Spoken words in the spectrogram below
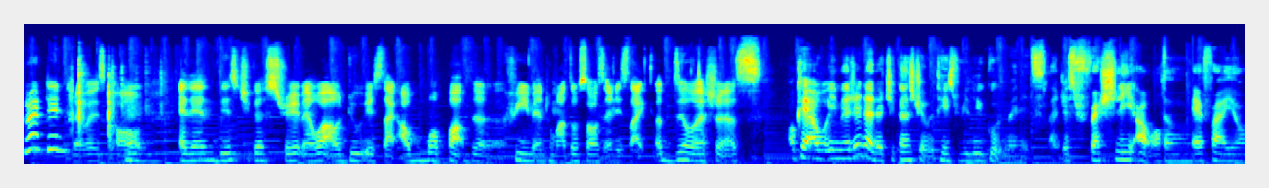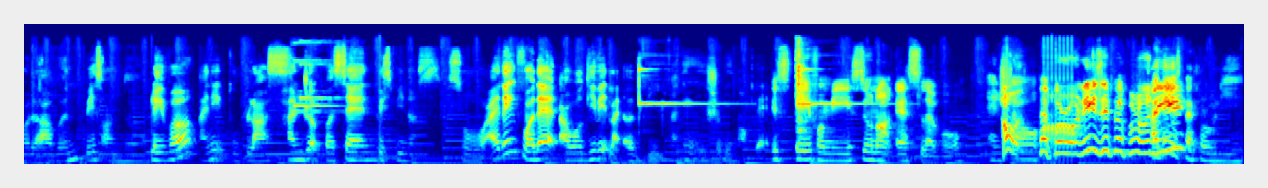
gratin, whatever it's called. Mm. And then this chicken strip. And what I'll do is like I'll mop up the cream and tomato sauce and it's like a delicious. Okay, I would imagine that the chicken strip will taste really good when it's like just freshly out of the air fryer or the oven. Based on the flavor, I need to plus 100% crispiness. So I think for that, I will give it like a B. I think it should be not bad. It's A for me, still not S level. And Oh, pepperoni? Is it pepperoni? I think it's pepperoni.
